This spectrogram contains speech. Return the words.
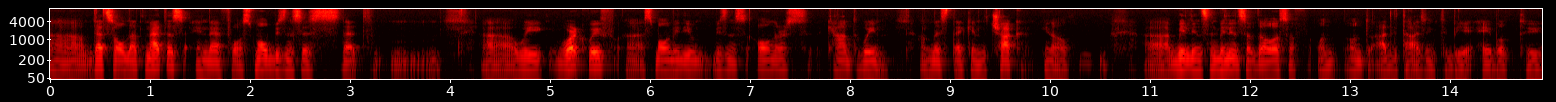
um, that's all that matters. And therefore, small businesses that mm, uh, we work with, uh, small medium business owners, can't win unless they can chuck, you know, uh, millions and millions of dollars of on, onto advertising to be able to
